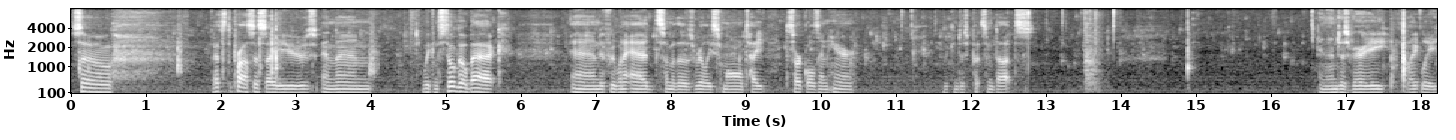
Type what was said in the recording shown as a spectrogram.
So that's the process I use and then we can still go back and if we want to add some of those really small tight circles in here we can just put some dots. And then just very lightly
